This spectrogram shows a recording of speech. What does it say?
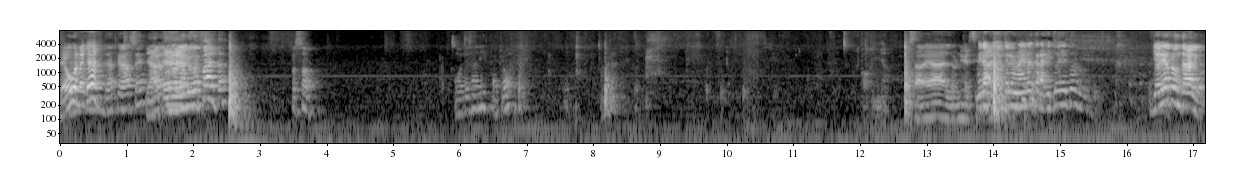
De una ya. Deja que hace. Ya, Ahora es fue lo que falta. ¿Qué pasó? ¿Cómo te salís, papá? Coño. Sabe al universitario. Mira, pregúntale una vaina al carajito ahí por Yo le iba a preguntar algo.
